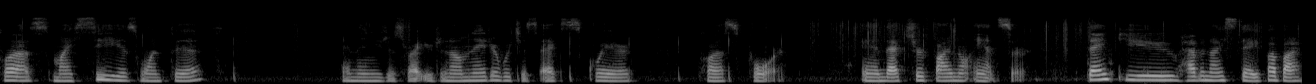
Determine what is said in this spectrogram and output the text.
plus my c is 1 fifth, and then you just write your denominator, which is x squared plus 4. And that's your final answer. Thank you. Have a nice day. Bye bye.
